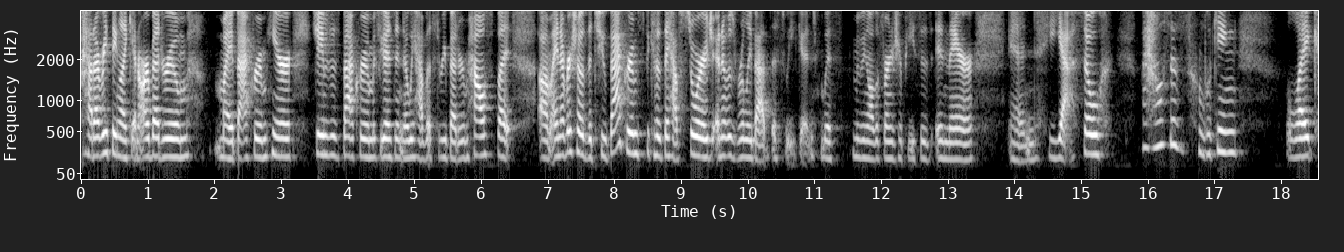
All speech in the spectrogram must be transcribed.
had everything like in our bedroom, my back room here, James's back room. If you guys didn't know, we have a three bedroom house, but um, I never showed the two back rooms because they have storage and it was really bad this weekend with moving all the furniture pieces in there. And yeah, so my house is looking like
